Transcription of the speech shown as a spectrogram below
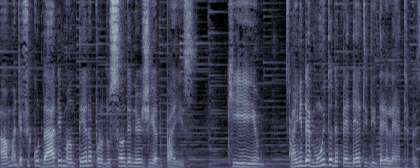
há uma dificuldade em manter a produção de energia do país, que ainda é muito dependente de hidrelétricas.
